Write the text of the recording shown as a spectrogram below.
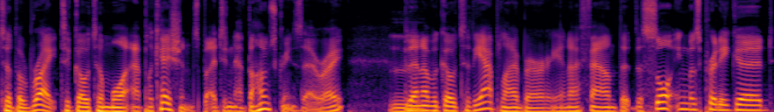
to the right to go to more applications, but I didn't have the home screens there, right? Hmm. But then I would go to the app library and I found that the sorting was pretty good,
